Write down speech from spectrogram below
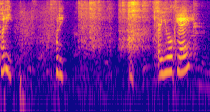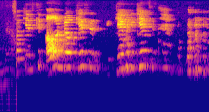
Buddy, buddy, are you okay? Oh no, kisses. Give me kisses.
